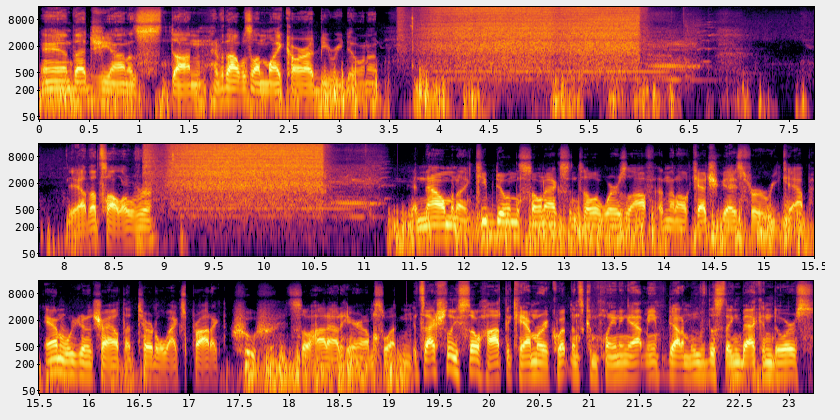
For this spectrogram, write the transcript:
And that is done. If that was on my car, I'd be redoing it. Yeah, that's all over. And now I'm gonna keep doing the Sonax until it wears off, and then I'll catch you guys for a recap. And we're gonna try out that Turtle Wax product. Whew, it's so hot out here, and I'm sweating. It's actually so hot, the camera equipment's complaining at me. Gotta move this thing back indoors.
